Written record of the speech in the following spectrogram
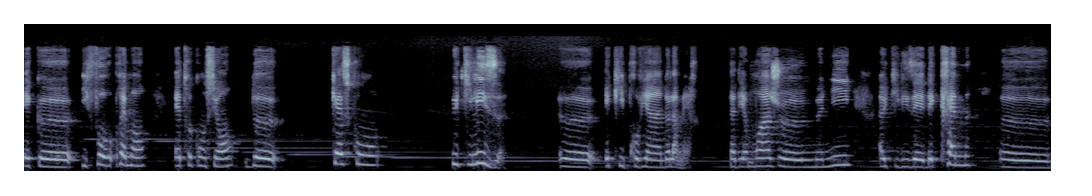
et qu'il faut vraiment être conscient de qu'est-ce qu'on utilise euh, et qui provient de la mer. C'est-à-dire, moi, je me nie à utiliser des crèmes. Euh,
